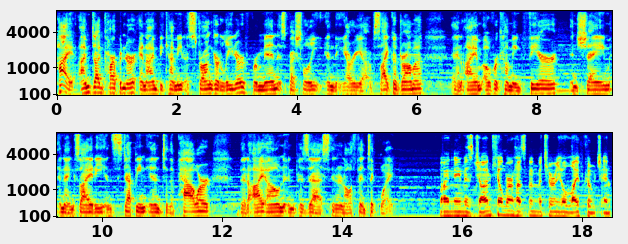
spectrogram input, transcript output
Hi, I'm Doug Carpenter, and I'm becoming a stronger leader for men, especially in the area of psychodrama. And I am overcoming fear and shame and anxiety and stepping into the power that I own and possess in an authentic way. My name is John Kilmer, husband material life coach, and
